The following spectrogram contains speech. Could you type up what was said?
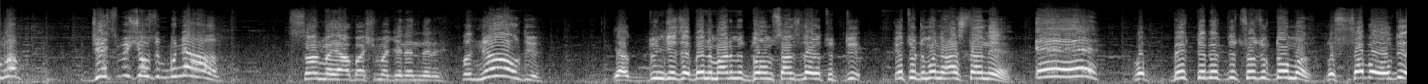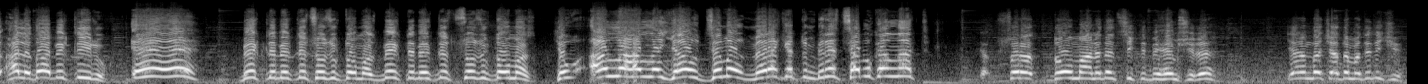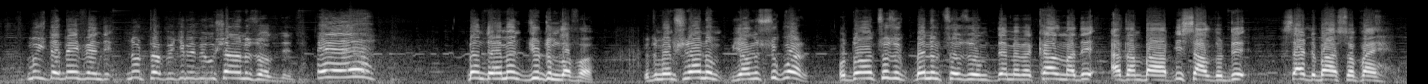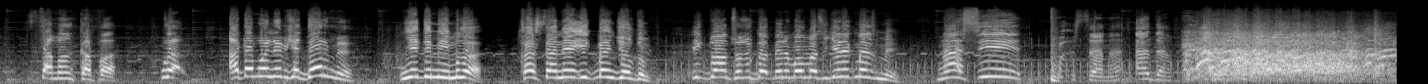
Ulan geçmiş olsun bu ne hal? Sorma ya başıma gelenleri. Lan ne oldu? Ya dün gece benim hanımı doğum sancıları tuttu. Götürdüm onu hastaneye. Ee, La bekle bekle çocuk doğmaz. La sabah oldu hala daha bekliyoruz. ee. Bekle bekle çocuk doğmaz. Bekle bekle çocuk doğmaz. Ya Allah Allah ya Cemal merak ettim biraz çabuk anlat. Ya sonra doğumhaneden çıktı bir hemşire. Yanımdaki adama dedi ki Müjde beyefendi nur topu gibi bir uşağınız oldu dedi. Ee, Ben de hemen girdim lafa. Dedim hemşire hanım yanlışlık var. O doğan çocuk benim çocuğum dememe kalmadı. Adam bana bir saldırdı. Serdi bana sopayı. saman kafa. Ulan adam öyle bir şey der mi? Niye demeyeyim ula? Hastaneye ilk ben geldim. İlk doğan çocuklar benim olması gerekmez mi? Nasıl? Sana adam.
